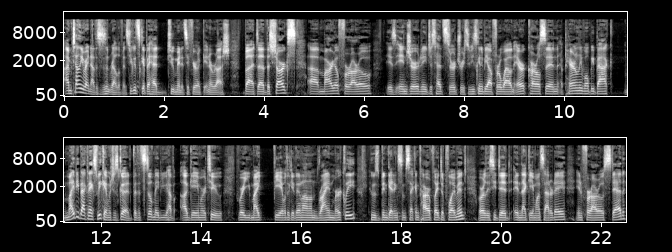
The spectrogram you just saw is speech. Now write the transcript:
I'm telling you right now, this isn't relevant. So you can skip ahead two minutes if you're like, in a rush. But uh, the Sharks, uh, Mario Ferraro is injured and he just had surgery, so he's going to be out for a while. And Erik Karlsson apparently won't be back might be back next weekend, which is good, but it's still maybe you have a game or two where you might be able to get in on Ryan Merkley, who's been getting some second power play deployment, or at least he did in that game on Saturday in Ferraro's stead.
